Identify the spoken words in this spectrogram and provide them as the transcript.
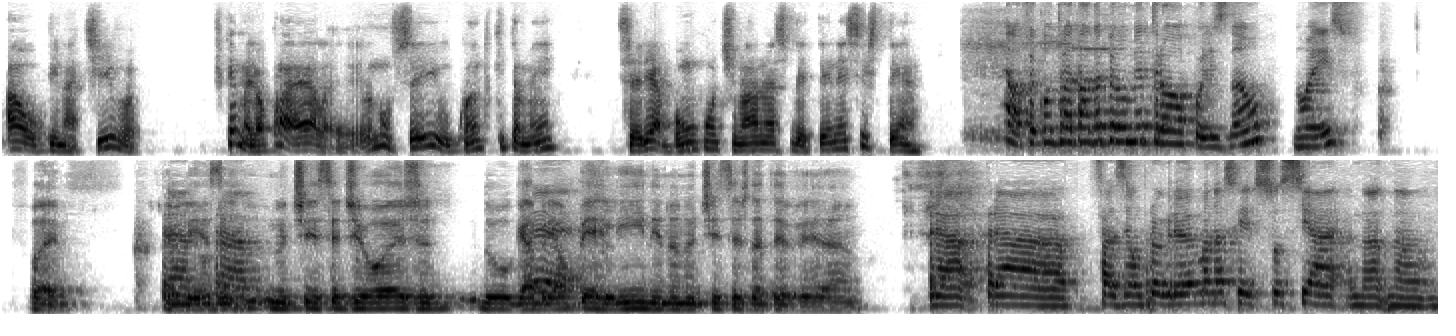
a opinativa, acho que é melhor para ela. Eu não sei o quanto que também seria bom continuar no SBT nesses termos. Ela foi contratada pelo Metrópolis, não? Não é isso? Foi. Eu li essa notícia de hoje do Gabriel é. Perlini no Notícias da TV. Para fazer um programa nas redes sociais, na, na,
